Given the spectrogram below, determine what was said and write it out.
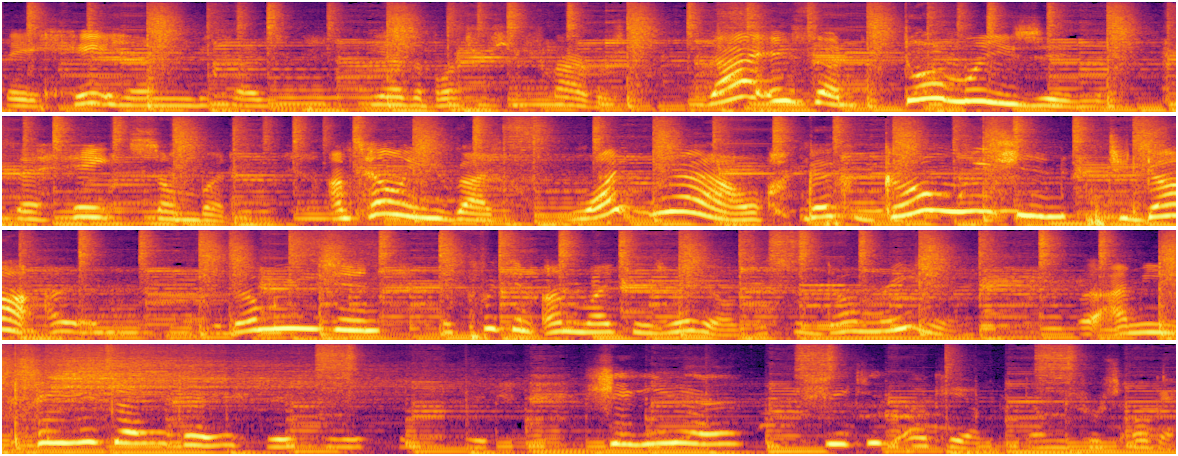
they hate him because he has a bunch of subscribers. That is the dumb reason to hate somebody. I'm telling you guys, right now, that's a dumb reason to die. Uh, the dumb reason to freaking unlike his videos. That's a dumb reason. But I mean, shake it. Okay, I'm done with first. Okay,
